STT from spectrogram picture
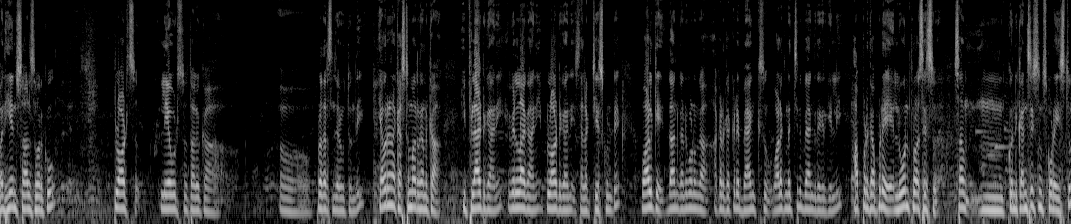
పదిహేను స్టాల్స్ వరకు ప్లాట్స్ లేఅవుట్స్ తాలూకా ప్రదర్శన జరుగుతుంది. ఎవరైనా కస్టమర్ కనుక ఈ ఫ్లాట్ కానీ విల్లా కానీ ప్లాట్ కానీ సెలెక్ట్ చేసుకుంటే వాళ్ళకి దానికి అనుగుణంగా అక్కడికక్కడే బ్యాంక్స్ వాళ్ళకి నచ్చిన బ్యాంక్ దగ్గరికి వెళ్ళి అప్పటికప్పుడే లోన్ ప్రాసెస్ సమ్ కొన్ని కన్సెషన్స్ కూడా ఇస్తూ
